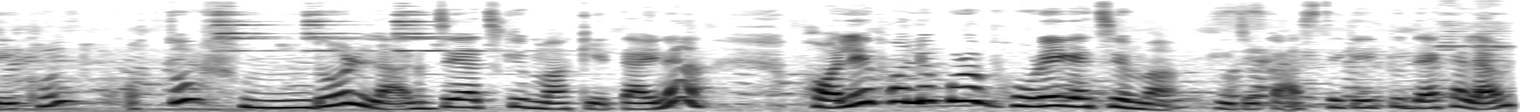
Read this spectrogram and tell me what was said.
দেখুন কত সুন্দর লাগছে আজকে মাকে, তাই না? ফলে ফলে পুরো ভরে গেছে মা। এই যে কাছ থেকে একটু দেখালাম।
